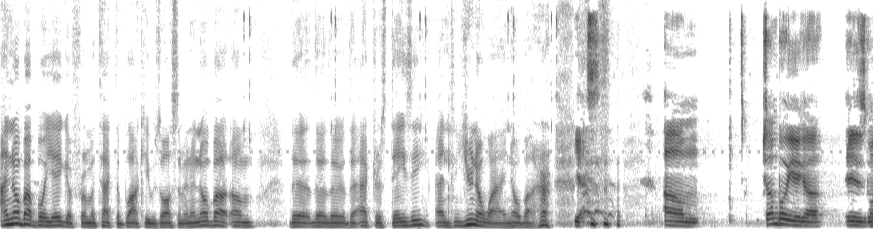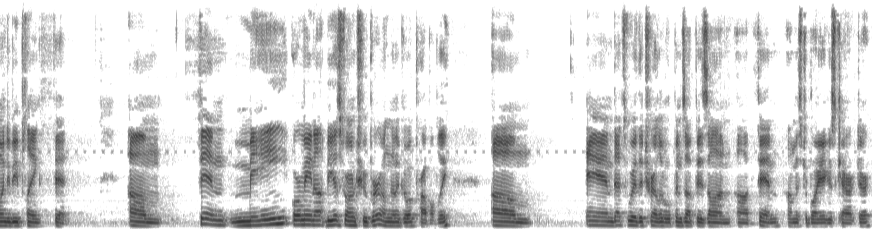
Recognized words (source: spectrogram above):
I know about Boyega from Attack the Block. He was awesome, and I know about um the the the, the actress Daisy, and you know why I know about her. Yes. um, John Boyega is going to be playing Finn. Um, Finn may or may not be a stormtrooper. I'm going to go with probably. Um, and that's where the trailer opens up is on uh, Finn, on Mr. Boyega's character,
